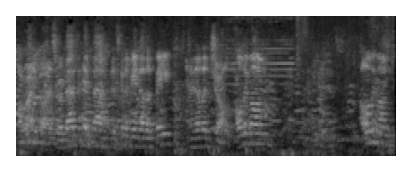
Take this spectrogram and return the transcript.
Alright guys, we're about to head back. There's going to be another beep and another jolt. Holding on. Holding on.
